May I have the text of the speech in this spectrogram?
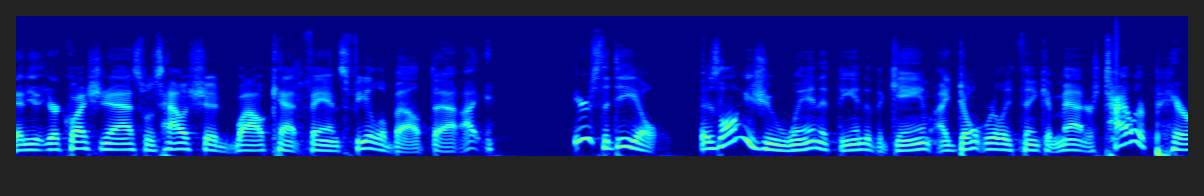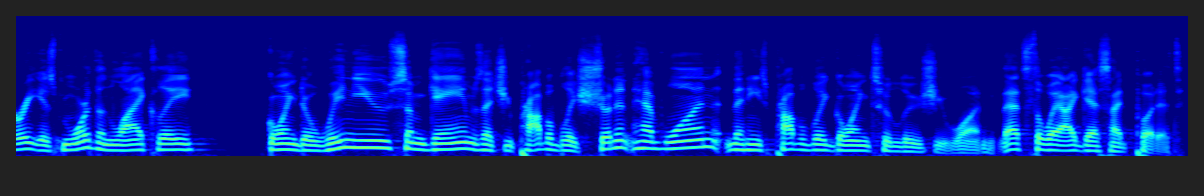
and your question you asked was how should Wildcat fans feel about that? I here's the deal as long as you win at the end of the game, I don't really think it matters. Tylor Perry is more than likely going to win you some games that you probably shouldn't have won, then he's probably going to lose you one. That's the way I guess I'd put it.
